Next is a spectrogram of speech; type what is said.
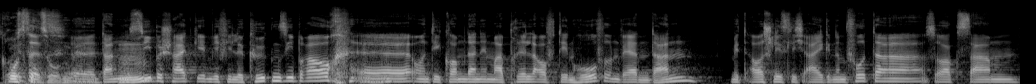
großgezogen so werden. Äh, dann mhm. muss sie Bescheid geben, wie viele Küken sie braucht mhm. und die kommen dann im April auf den Hof und werden dann mit ausschließlich eigenem Futter, sorgsam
